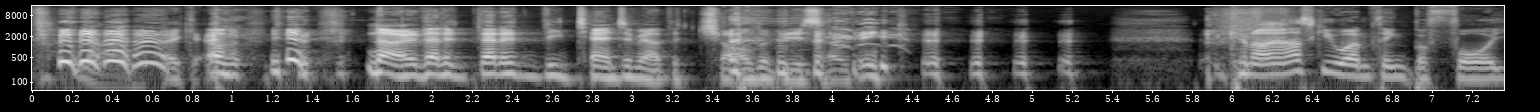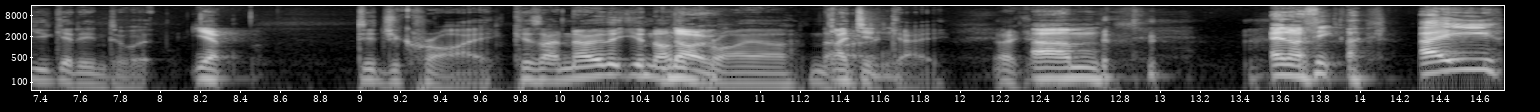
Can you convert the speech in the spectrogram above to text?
No. Okay. no, that'd that'd be tantamount to child abuse. I think. Can I ask you one thing before you get into it? yep. Did you cry? Because I know that you're not No, a crier. No, I didn't. Okay. Okay. Um, and I think a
